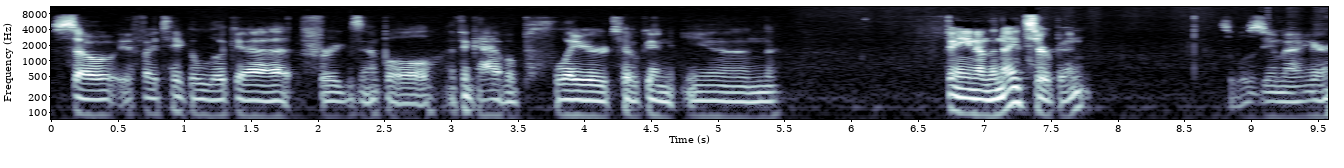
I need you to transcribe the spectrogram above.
So if I take a look at, for example, I think I have a player token in Fane on the Night Serpent. So we'll zoom out here.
